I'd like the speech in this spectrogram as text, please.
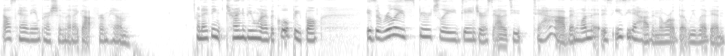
That was kind of the impression that I got from him. And I think trying to be one of the cool people is a really spiritually dangerous attitude to have and one that is easy to have in the world that we live in.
